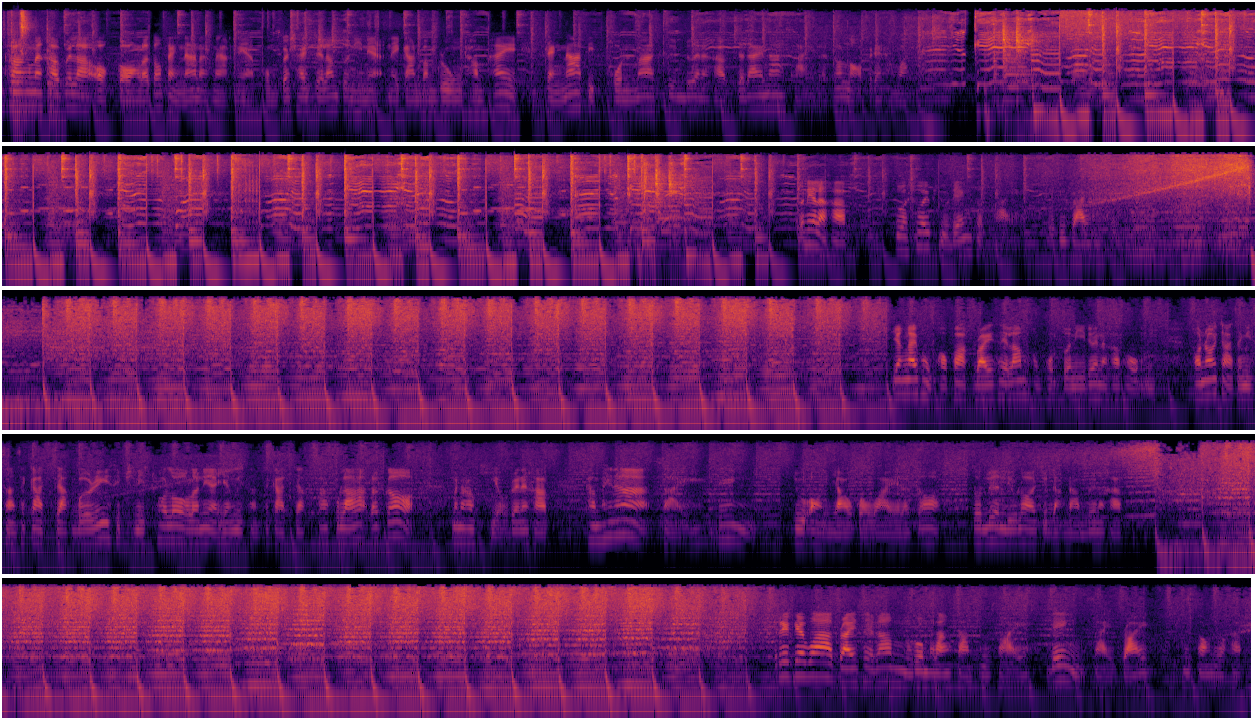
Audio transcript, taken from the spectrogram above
างครั้งนะครับเวลาออกกองแล้วต้องแต่งหน้าหนักๆเนี่ยผมก็ใช้เซรั่มตัวนี้เนี่ยในการบำรุงทำให้แต่งหน้าติดทนมากขึ้นด้วยนะครับ จะได้หน้าใสแล้วก็หล่อไปได้ทั้งวัน ก็เนี่ยแหละครับ ตัวช่วยผิวเด้งสดใส Baby Bright ของผม ยังไงผมขอฝากไบรท์เซรั่มของผมตัวนี้ด้วยนะครับผม เพราะนอกจากจะมีสารสกัดจากเบอร์รี่ 10 ชนิดทั่วโลกแล้วเนี่ยยังมีสารสกัดจากซากุระแล้วก็มะนาวเขียวด้วยนะครับทำให้หน้าใสเด้งดูอ่อนเยาว์กว่าวัยแล้วก็ลดเลือนริ้วรอยจุดด่างดำด้วยนะครับ เรียกได้ว่าไบรท์เซรั่มรวมพลัง3ผิวใสเด้งใสไบรท์ในซองเดียวครับ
